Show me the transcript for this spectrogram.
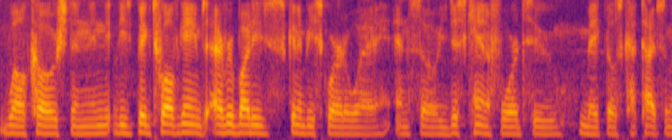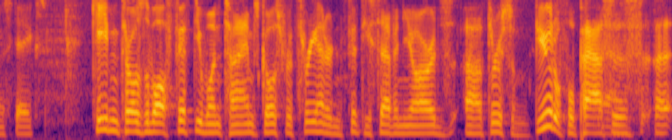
well coached. And in these Big 12 games, everybody's going to be squared away. And so you just can't afford to make those types of mistakes. Kedon throws the ball 51 times, goes for 357 yards, uh, through some beautiful passes yeah. uh,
